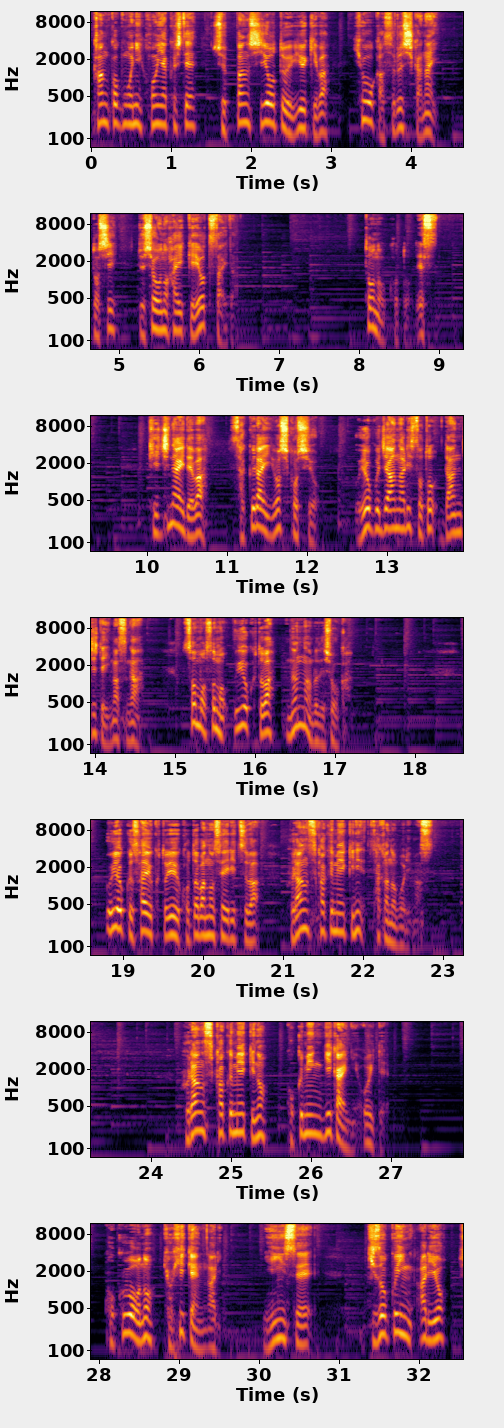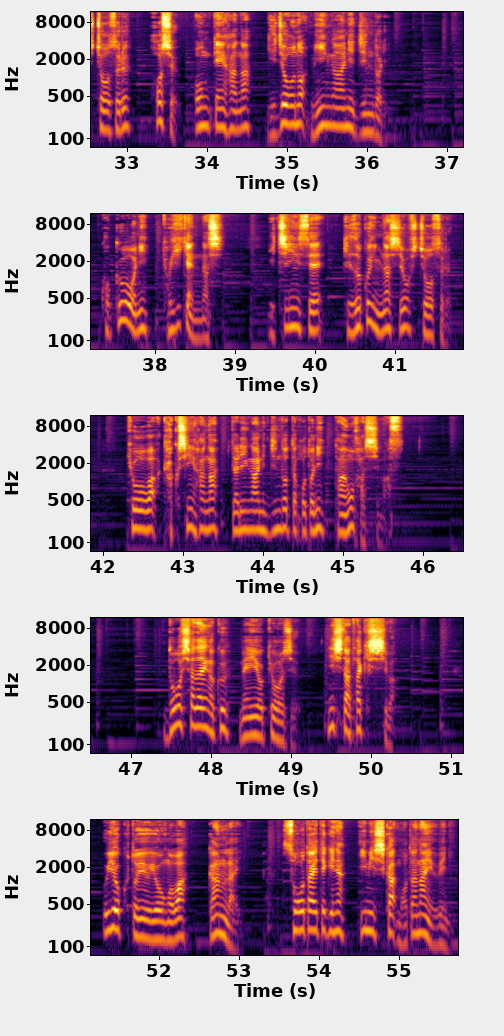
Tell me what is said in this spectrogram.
韓国語に翻訳して出版しようという勇気は評価するしかないとし、受賞の背景を伝えた。とのことです。記事内では桜井よし子氏を右翼ジャーナリストと断じていますが、そもそも右翼とは何なのでしょうか？右翼左翼という言葉の成立はフランス革命期に遡ります。フランス革命期の国民議会において、国王の拒否権あり、二院制、貴族院ありを主張する保守、穏健派が議場の右側に陣取り、国王に拒否権なし、一院制、貴族院なしを主張する共和革新派が左側に陣取ったことに端を発します。同志社大学名誉教授、西田武氏は、右翼という用語は元来、相対的な意味しか持たない上に、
